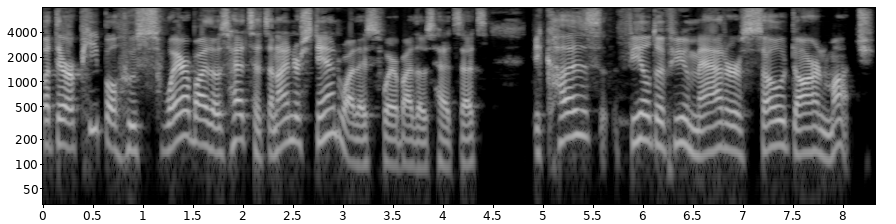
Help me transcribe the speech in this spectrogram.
but there are people who swear by those headsets, and I understand why they swear by those headsets because field of view matters so darn much.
